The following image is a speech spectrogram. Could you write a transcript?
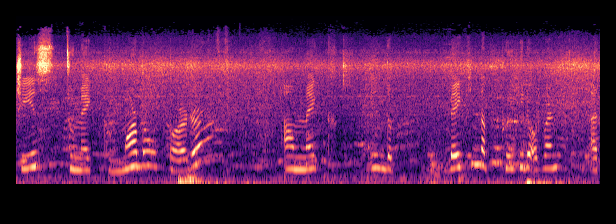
cheese to make marble powder. Um, make in the bake in the preheat oven at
